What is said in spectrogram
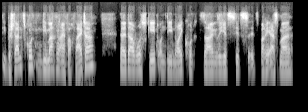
die Bestandskunden, die machen einfach weiter, äh, da wo es geht, und die Neukunden sagen sich, jetzt, jetzt, jetzt mache ich erstmal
